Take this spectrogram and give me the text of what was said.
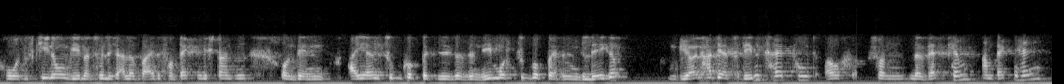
großes Kino, wir natürlich alle beide vom Becken gestanden und den Eiern zugeguckt, beziehungsweise Nemos zugeguckt bei dem Gelege. Björn hat ja zu dem Zeitpunkt auch schon eine Webcam am Becken hängen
